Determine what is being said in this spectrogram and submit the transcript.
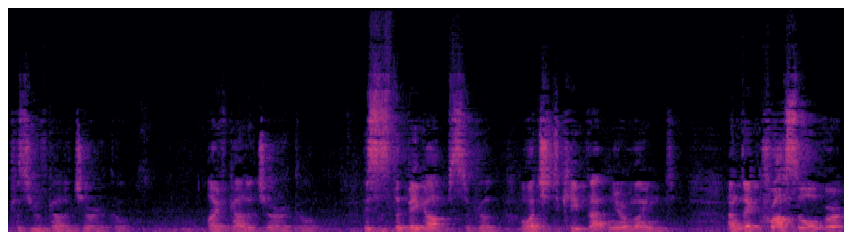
Because you've got a Jericho. I've got a Jericho. This is the big obstacle. I want you to keep that in your mind. And they cross over,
